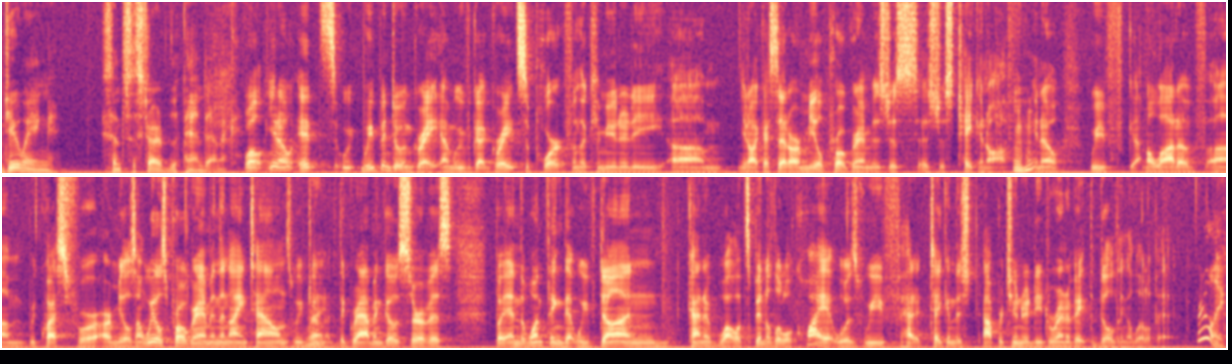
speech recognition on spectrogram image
doing since the start of the pandemic? Well, you know, it's we, we've been doing great, and we've got great support from the community. Um, you know, like I said, our meal program is just has just taken off. You know, we've gotten a lot of um, requests for our Meals on Wheels program in the nine towns. We've done the grab and go service. But and the one thing that we've done, kind of while it's been a little quiet, was we've had taken this opportunity to renovate the building a little bit. Really?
